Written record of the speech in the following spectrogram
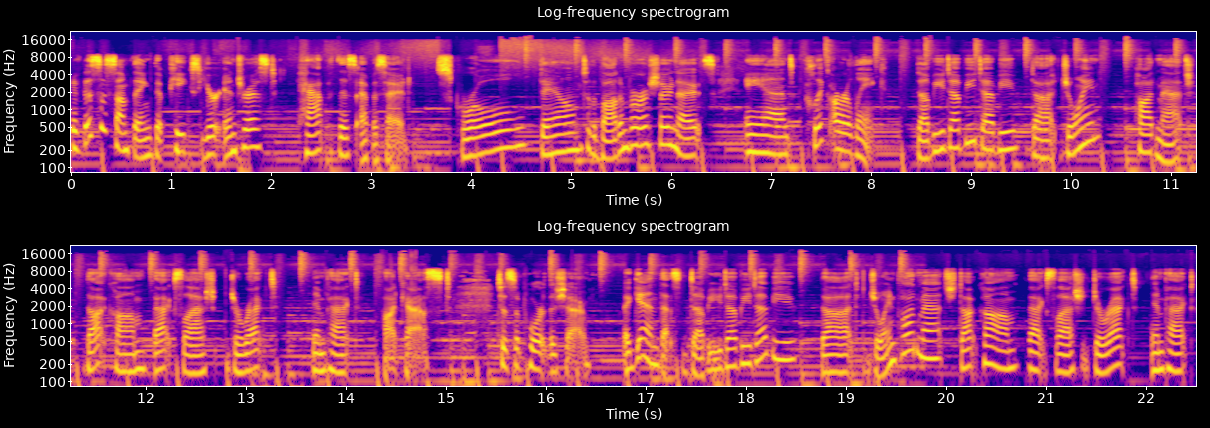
If this is something that piques your interest, tap this episode. Scroll down to the bottom of our show notes and click our link www.joinpodmatch.com backslash direct impact podcast to support the show. Again, that's www.joinpodmatch.com backslash direct impact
